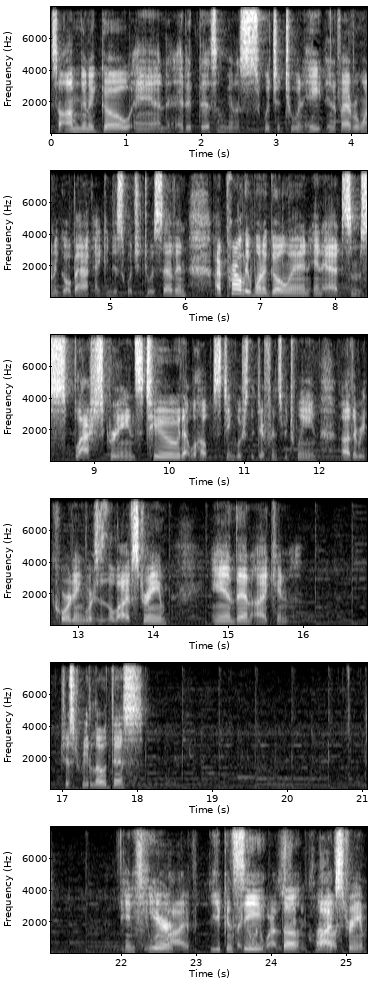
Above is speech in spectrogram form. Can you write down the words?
So I'm going to go and edit this. I'm going to switch it to an 8. And if I ever want to go back, I can just switch it to a 7. I probably want to go in and add some splash screens too. That will help distinguish the difference between uh, the recording versus the live stream. And then I can just reload this. And here you can see the live stream.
